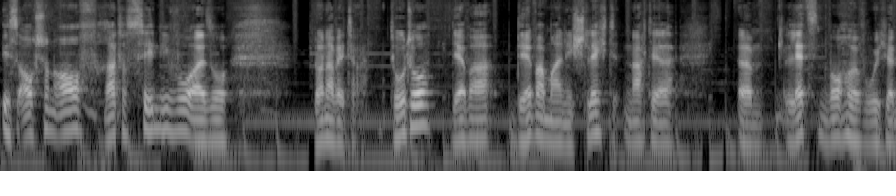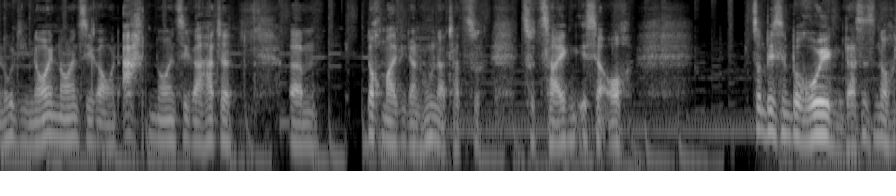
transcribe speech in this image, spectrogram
ist auch schon auf Ratos 10 Niveau, also Donnerwetter. Toto, der war, der war mal nicht schlecht nach der ähm, letzten Woche, wo ich ja nur die 99er und 98er hatte, ähm, doch mal wieder ein 100er zu, zu zeigen, ist ja auch so ein bisschen beruhigend, dass es noch,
